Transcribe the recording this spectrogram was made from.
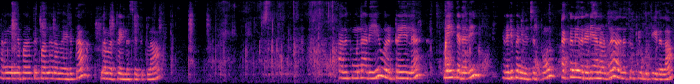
பாருங்கள் இந்த பதத்துக்கு வந்து நம்ம எடுத்தால் நம்ம ட்ரெயினில் சேர்த்துக்கலாம். அதுக்கு முன்னாடியே ஒரு ட்ரேயில் நெய் தடவி ரெடி பண்ணி வச்சுருப்போம். டக்குன்னு இது ரெடியான உடனே அதில் தூக்கி ஊற்றிடலாம்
